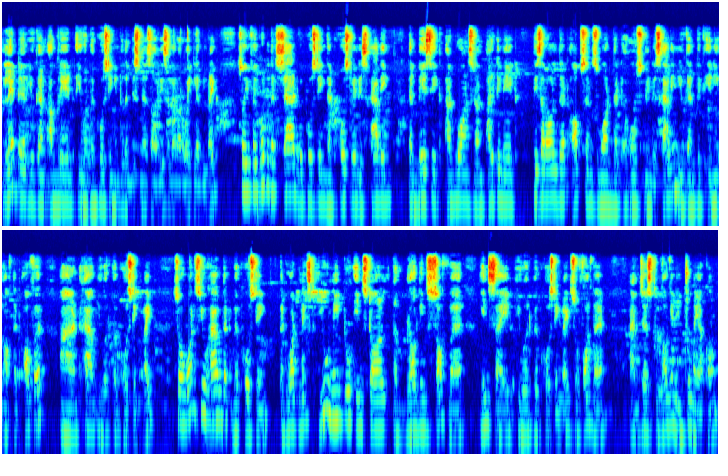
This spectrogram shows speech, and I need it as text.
later you can upgrade your web hosting into the business or reseller or white label right? So if i go to that shared web hosting that hostwind is having that basic advanced and ultimate these are all that options what that host hostwind is having. You can pick any of that offer and have your web hosting right? So once you have that web hosting that what next? You need to install the blogging software inside your web hosting right? So for that i'm just logging into my account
